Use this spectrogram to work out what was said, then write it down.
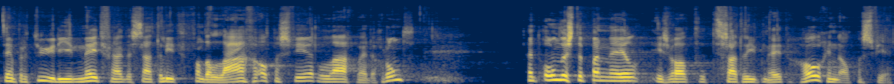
temperatuur die je meet vanuit de satelliet van de lage atmosfeer, laag bij de grond. Het onderste paneel is wat het satelliet meet hoog in de atmosfeer.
